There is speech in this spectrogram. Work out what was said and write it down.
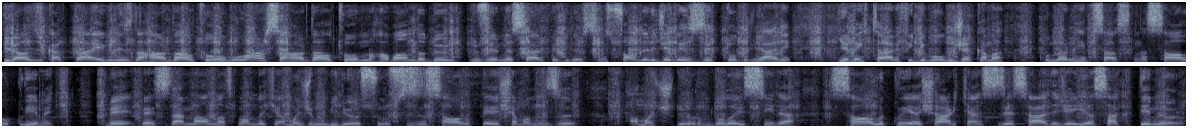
Birazcık hatta evinizde hardal tohumu varsa hardal tohumunu havanda dövüp üzerine serpebilirsiniz. Son derece lezzetli olur. Yani yemek tarifi gibi olacak ama bunların hepsi aslında sağlıklı yemek. Ve beslenme anlatmamdaki amacımı biliyorsunuz. Sizin sağlıklı yaşamanızı amaçlıyorum. Dolayısıyla sağlıklı yaşarken size sadece yasak demiyorum.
